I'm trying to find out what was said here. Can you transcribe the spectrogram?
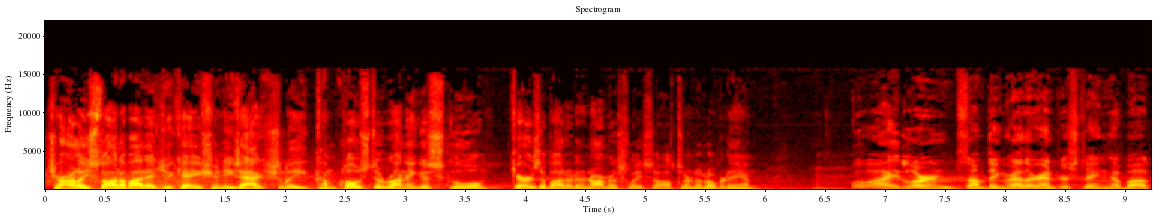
Charlie's thought about education. He's actually come close to running a school, cares about it enormously. So I'll turn it over to him. I learned something rather interesting about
